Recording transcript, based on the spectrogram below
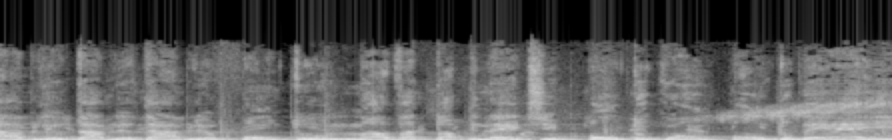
www.novatopnet.com.br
